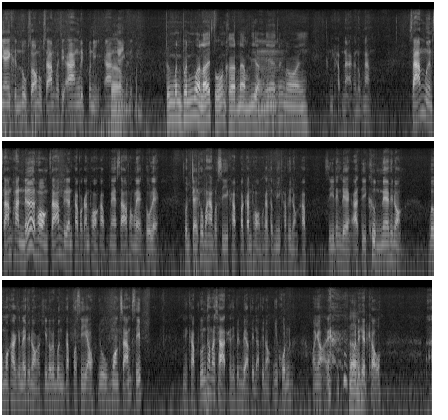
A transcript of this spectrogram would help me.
ใหญ่ๆขึ้นลูกสองลูกสามก็สิอ่างลึกกว่านี้อ่างใหญ่กว่านี้ ถึงมันเพิ่นงัวหลายตัวมันขาดน้ำเลี้ยงเนี่ยอืมจังน้อย นี่ครับหนากระนกน้ำสามหมื่นสามพันเด้อทองสามเดือนครับประกันทองครับแม่สาวทองแหลกตัวแหลกสนใจโทรมาหาภาษีครับประกันทองประกันตำนี้ครับพี่น้องครับสีแดงๆอาจตีขึ้นแน่พี่น้องเบิ่งมอคากินได้พี่น้องก็ขี่รถไปเบิ่งกับภาษีเอาอยู่ม่วงสามสิบนี่ครับรุ่นธรรมชาติก็จะเป็นแบบนี้แหละพี่น้องมีขนอ่อนๆเนี่ยครับบริเฮ็ดเขาอะ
